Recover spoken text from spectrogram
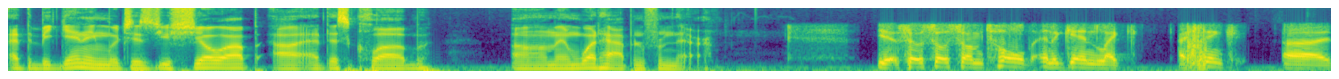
at the beginning, which is you show up uh, at this club, um, and what happened from there? Yeah, so so so I'm told, and again, like I think uh,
